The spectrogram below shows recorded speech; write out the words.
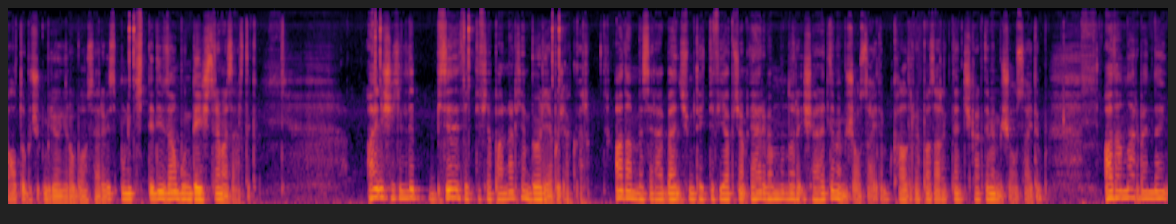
6,5 milyon euro bonservis. Bunu kitlediğim zaman bunu değiştiremez artık. Aynı şekilde bize de teklif yaparlarken böyle yapacaklar. Adam mesela ben şimdi teklifi yapacağım. Eğer ben bunları işaretlememiş olsaydım, kaldır ve pazarlıktan çıkart dememiş olsaydım. Adamlar benden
